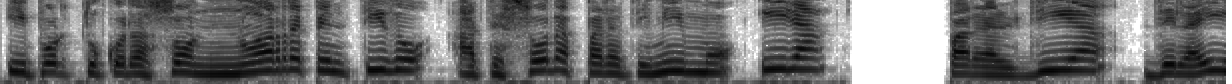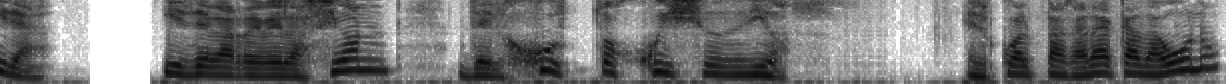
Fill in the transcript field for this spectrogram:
y por tu corazón no arrepentido atesoras para ti mismo ira para el día de la ira y de la revelación del justo juicio de Dios, el cual pagará cada uno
